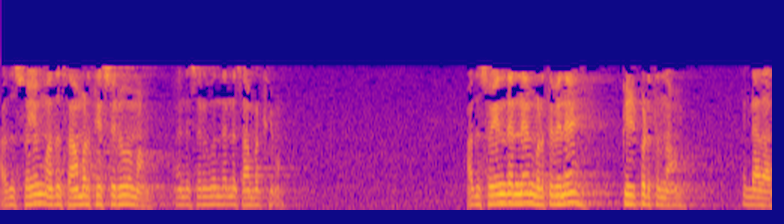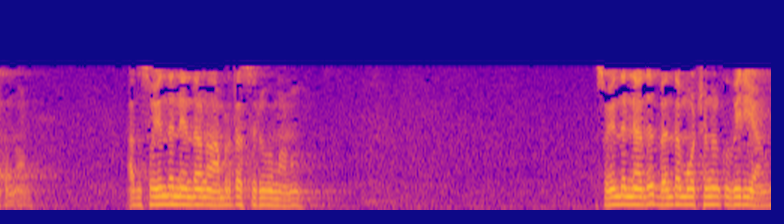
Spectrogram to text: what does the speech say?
അത് സ്വയം അത് സാമർഥ്യ സ്വരൂപമാണ്. അതിന്റെ സ്വരൂപം തന്നെ സാമർഥ്യമാണ് അത് സ്വയം തന്നെ മൃത്യുവിനെ കീഴ്പ്പെടുത്തുന്നതാണ് ഇല്ലാതാക്കുന്നതാണ്. അത് സ്വയം തന്നെ എന്താണ്? അമൃത സ്വരൂപമാണ്. സ്വയം തന്നെ അത് ബന്ധമോക്ഷങ്ങൾക്ക് ഉപരിയാണ്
